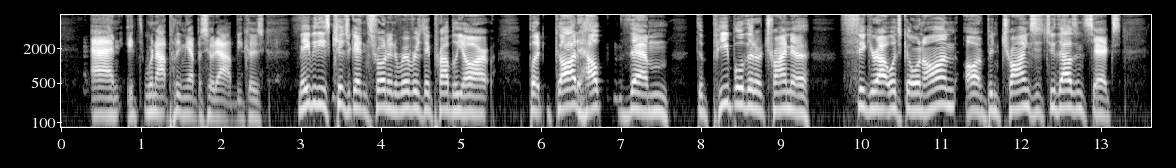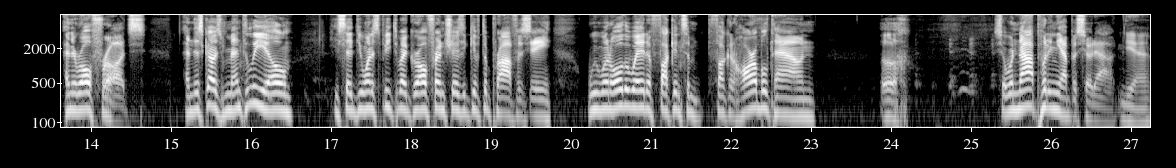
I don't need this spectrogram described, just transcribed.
and it, we're not putting the episode out because maybe these kids are getting thrown into rivers. They probably are, but God help them. The people that are trying to figure out what's going on are have been trying since 2006, and they're all frauds. And this guy was mentally ill. He said, "Do you want to speak to my girlfriend? She has a gift of prophecy." We went all the way to fucking some fucking horrible town. Ugh. So we're not putting the episode out. Yeah.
